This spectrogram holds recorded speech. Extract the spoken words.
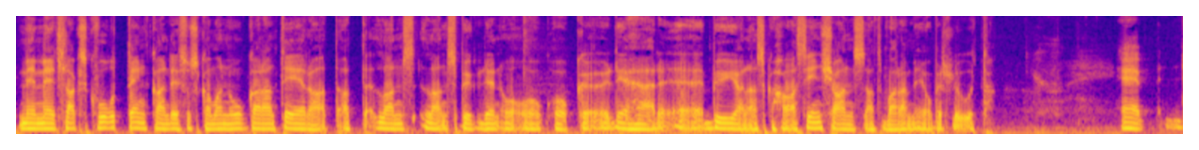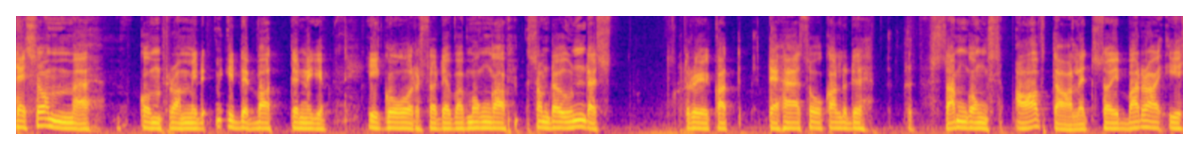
Men med ett slags kvottänkande så ska man nog garantera att, att lands, landsbygden och, och, och de här byarna ska ha sin chans att vara med och besluta. Eh, det som eh, kom fram i debatten igår, så det var många som då underströk att det här så kallade samgångsavtalet så är bara i,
